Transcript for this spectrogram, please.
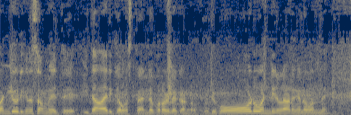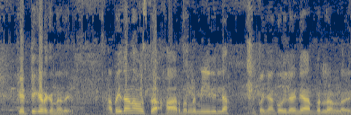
വണ്ടി ഓടിക്കുന്ന സമയത്ത് ഇതായിരിക്കും അവസ്ഥ. എന്റെ പുറകിലൊക്കെ ഉണ്ടോ? ഒരുപാട് വണ്ടികളാണ് ഇങ്ങനെ വന്ന് കെട്ടിക്കിടക്കുന്നത്. അപ്പോൾ ഇതാണ് അവസ്ഥ. ഹാർബറിൽ മീനില്ല. ഇപ്പോൾ ഞാൻ കൊയിലാണ്ടി ഹാർബറിലാണുള്ളത്.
